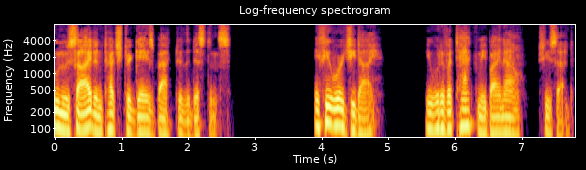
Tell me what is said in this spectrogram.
Unu sighed and touched her gaze back to the distance. If you were Jedi, you would have attacked me by now, she said.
